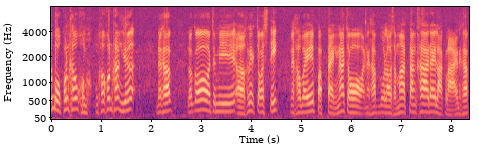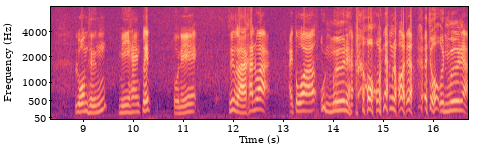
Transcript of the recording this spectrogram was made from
ระบบของเขาของของเขาค่อนข้างเยอะนะครับ แล้วก็จะมีเอ่อเขาเรียกจอยสติ๊กนะครับไว้ปรับแต่งหน้าจอนะครับเราสามารถตั้งค่าได้หลากหลายนะครับ รวมถึงมีแฮนด์กลิปตัวนี้ ซึ่งหลายคันว่าไอตัวอุ่นมือเนี่ยโอ้โหนั่งรอเลยไอตัวอุ่นมือเนี่ย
